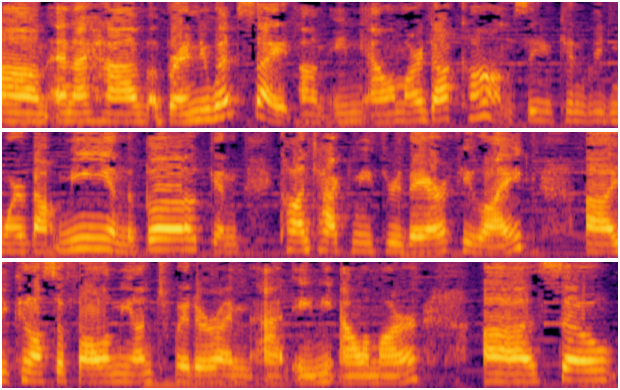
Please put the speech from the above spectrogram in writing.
Um, and I have a brand new website, um, amyalamar.com, so you can read more about me and the book and contact me through there if you like. Uh, you can also follow me on Twitter. I'm at Amy Alamar. Uh, so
